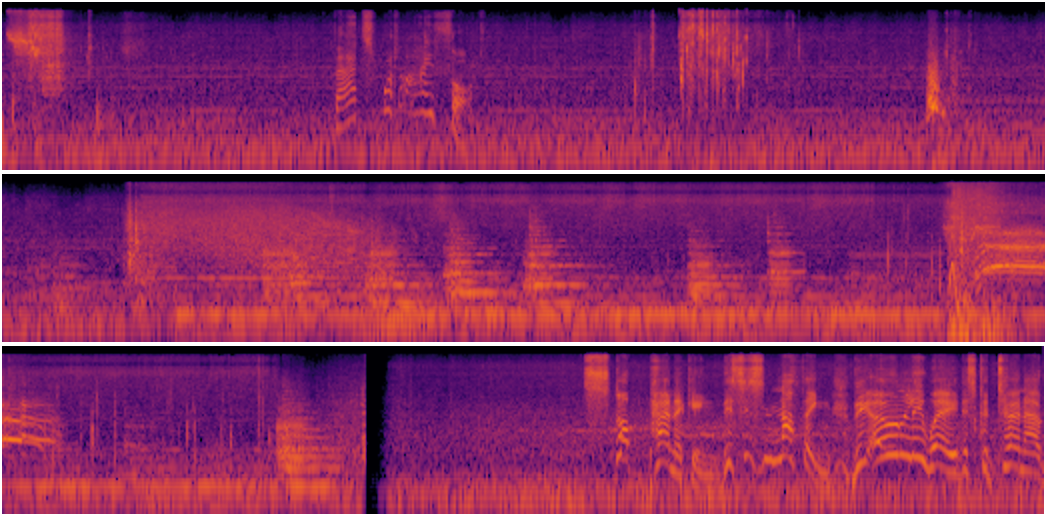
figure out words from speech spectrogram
juice ran. That's what I thought. stop panicking. This is nothing. The only way this could turn out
